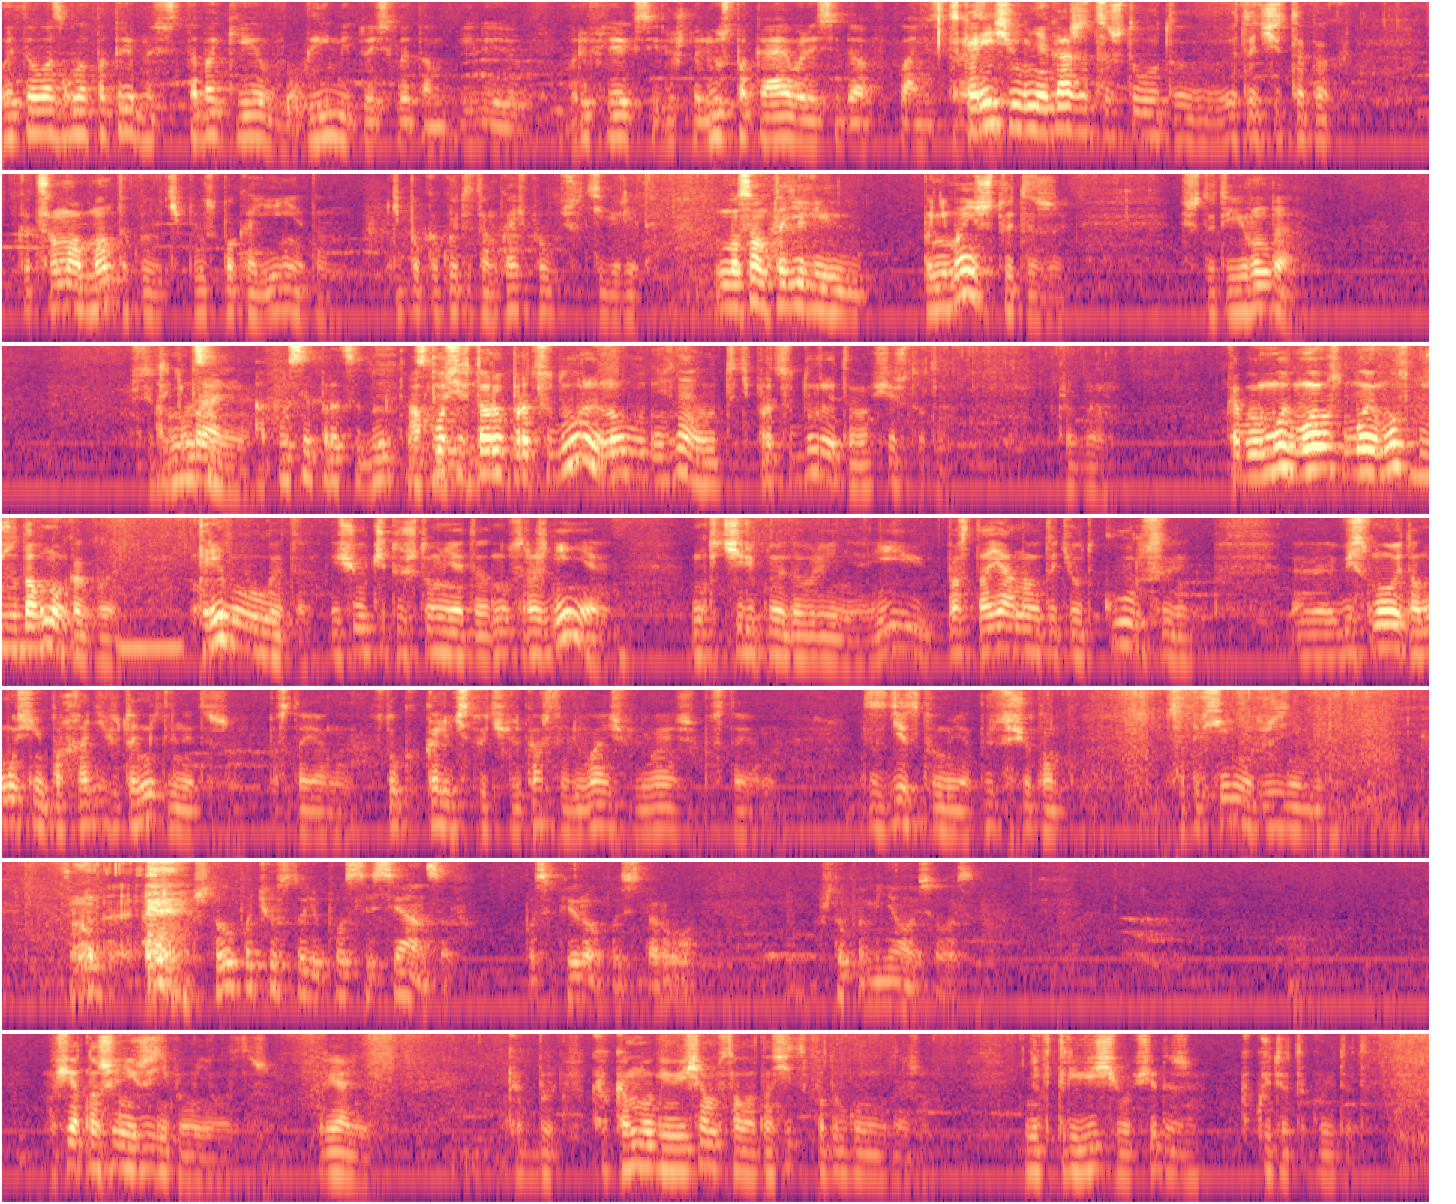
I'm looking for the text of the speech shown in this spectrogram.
Это у вас была потребность в табаке, в дыме, то есть в этом, или в рефлексе, или что, или успокаивали себя в плане стресса? Скорее всего, мне кажется, что вот э, это чисто как, как самообман такой, типа успокоение, там, типа какой-то там кайф получишь от сигареты. Но на самом-то деле понимаешь, что это же, что это ерунда. Что это а неправильно. После, а после процедур? После... А после второй процедуры, ну, вот, не знаю, вот эти процедуры это вообще что-то. Как бы, как бы мой, мой, мой мозг уже давно как бы требовал это. Еще учитывая, что у меня это ну, с рождения, внутричерепное давление. И постоянно вот эти вот курсы, э, весной, там, осенью проходить утомительно это же постоянно. Столько количества этих лекарств вливаешь, вливаешь постоянно. Это с детства у меня. Плюс еще там сотрясения в жизни были. Что вы почувствовали после сеансов? После первого, после второго? Что поменялось у вас? Вообще отношение к жизни поменялось даже. Реально. Как бы ко многим вещам стал относиться по-другому даже. Некоторые вещи вообще даже какой-то такой этот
